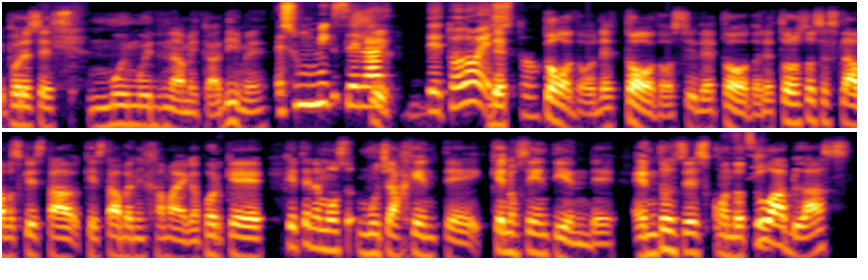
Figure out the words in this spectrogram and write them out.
Y por eso es muy, muy dinámica. Dime. Es un mix de, la, de todo esto. De todo, de todo, sí, de todo. De todos los esclavos que, está, que estaban en Jamaica. Porque aquí tenemos mucha gente que no se entiende. Entonces, cuando tú hablas,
